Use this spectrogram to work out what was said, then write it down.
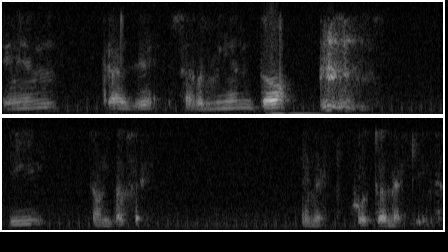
en calle Sarmiento y Santa Fe, en, es- justo en la esquina.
